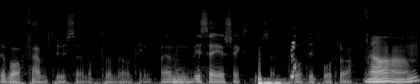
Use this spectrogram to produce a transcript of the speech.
Det var 5800 någonting. Men Mm. vi säger 6000, 82 tror jag. Ja, ja. Mm.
